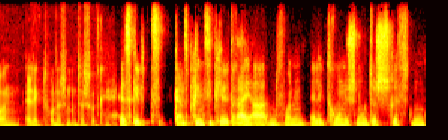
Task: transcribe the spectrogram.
von elektronischen Unterschriften? Es gibt ganz prinzipiell drei Arten von elektronischen Unterschriften,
